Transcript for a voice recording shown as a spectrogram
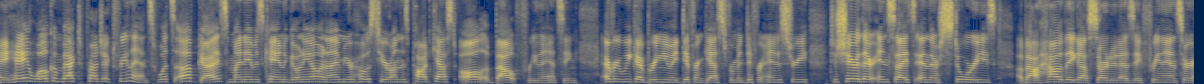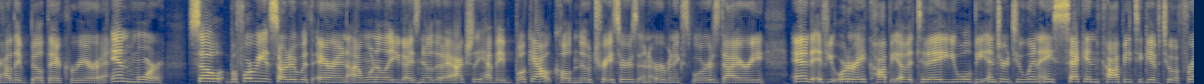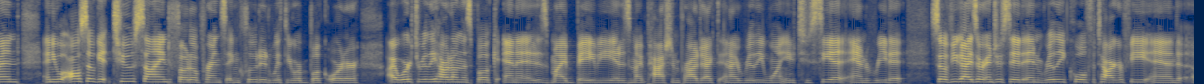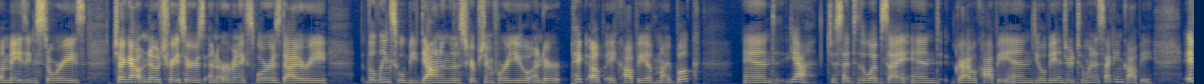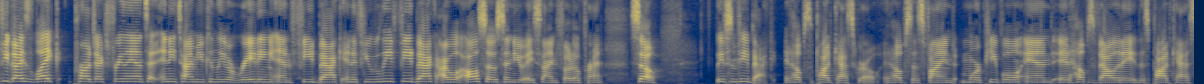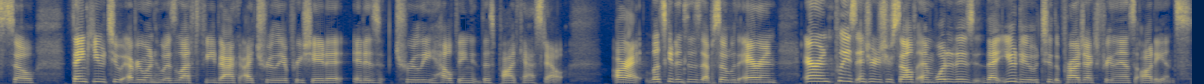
Hey, hey, welcome back to Project Freelance. What's up, guys? My name is Kay Enagonio, and I'm your host here on this podcast all about freelancing. Every week, I bring you a different guest from a different industry to share their insights and their stories about how they got started as a freelancer, how they've built their career, and more. So, before we get started with Aaron, I want to let you guys know that I actually have a book out called No Tracers An Urban Explorer's Diary. And if you order a copy of it today, you will be entered to win a second copy to give to a friend. And you will also get two signed photo prints included with your book order. I worked really hard on this book, and it is my baby. It is my passion project, and I really want you to see it and read it. So if you guys are interested in really cool photography and amazing stories, check out No Tracers, an Urban Explorer's Diary. The links will be down in the description for you under pick up a copy of my book. And yeah, just head to the website and grab a copy, and you'll be entered to win a second copy. If you guys like Project Freelance at any time, you can leave a rating and feedback. And if you leave feedback, I will also send you a signed photo print. So, leave some feedback. It helps the podcast grow. It helps us find more people and it helps validate this podcast. So, thank you to everyone who has left feedback. I truly appreciate it. It is truly helping this podcast out. All right, let's get into this episode with Aaron. Aaron, please introduce yourself and what it is that you do to the Project Freelance audience.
